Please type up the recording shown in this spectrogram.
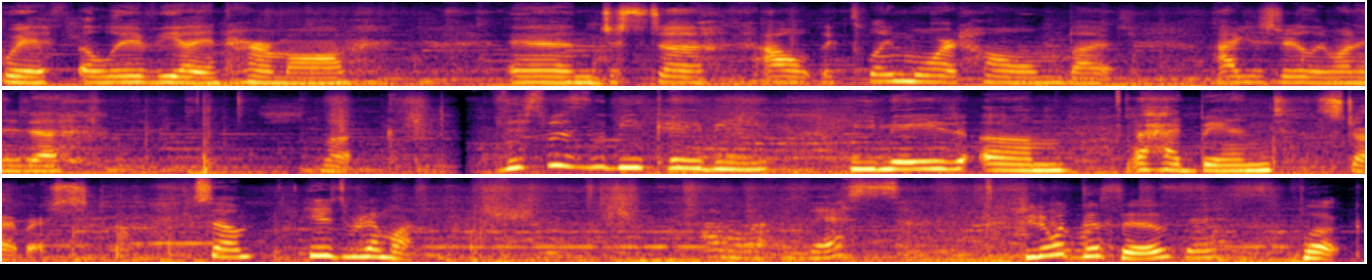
with Olivia and her mom, and just to, I'll explain more at home, but I just really wanted to look. This was the BKB. We made um, a headband starburst. So here's what I want. I want this, Do you know what this is? this. Look.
